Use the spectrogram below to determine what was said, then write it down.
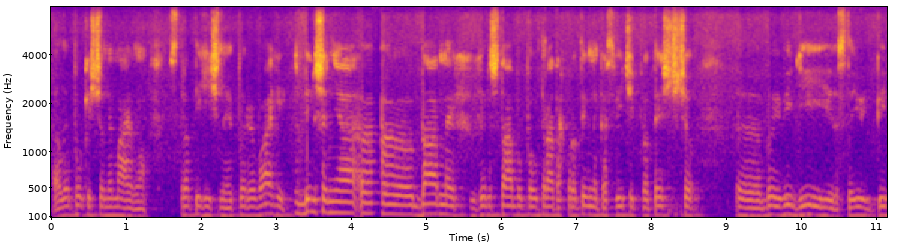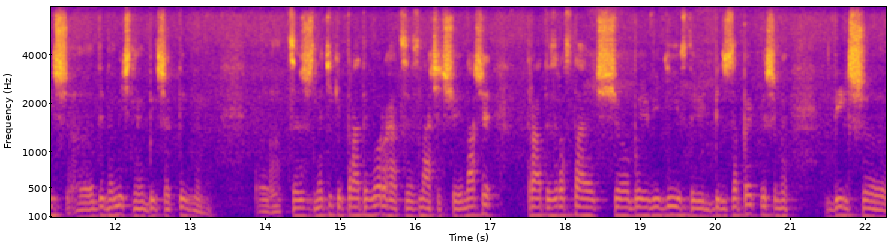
але поки що не маємо стратегічної переваги. Збільшення е, даних генштабу по втратах противника свідчить про те, що е, бойові дії стають більш е, динамічними, більш активними. Це ж не тільки втрати ворога, це значить, що і наші втрати зростають, що бойові дії стають більш запеклішими, більш е,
